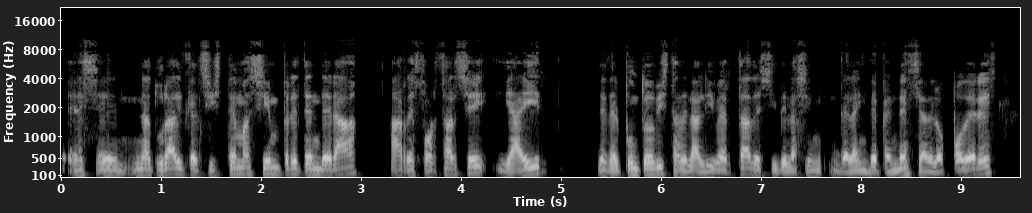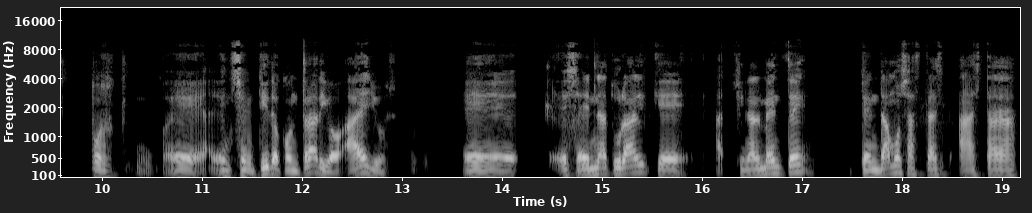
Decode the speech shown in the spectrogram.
es eh, natural que el sistema siempre tenderá a reforzarse y a ir desde el punto de vista de las libertades y de la, de la independencia de los poderes, pues eh, en sentido contrario a ellos. eh, es, natural que finalmente tendamos hasta,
